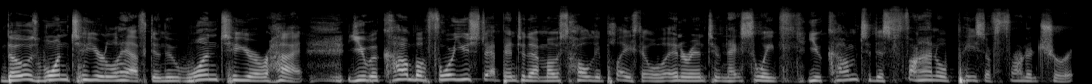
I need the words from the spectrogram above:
those one to your left and the one to your right, you will come before you step into that most holy place that we'll enter into next week. You come to this final piece of furniture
